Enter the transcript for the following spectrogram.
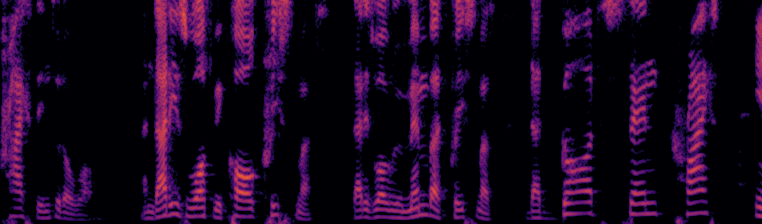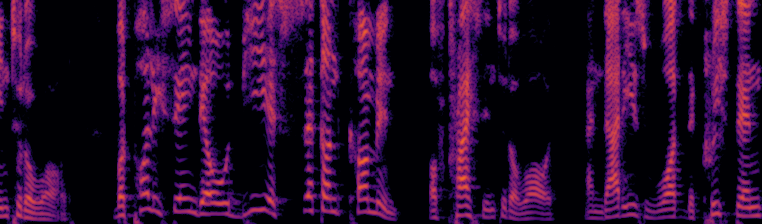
Christ into the world. And that is what we call Christmas. That is what we remember at Christmas. That God sent Christ into the world. But Paul is saying there will be a second coming of Christ into the world. And that is what the Christian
